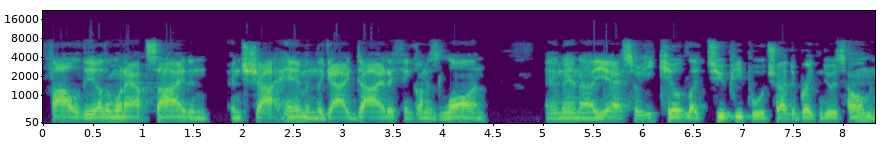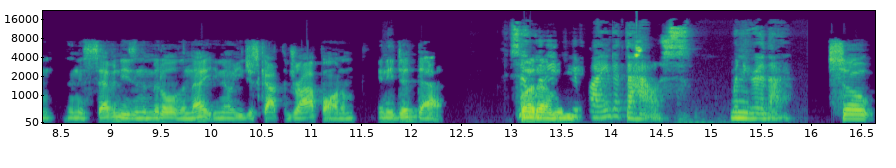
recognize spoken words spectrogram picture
followed the other one outside and, and shot him. And the guy died, I think, on his lawn. And then, uh, yeah, so he killed like two people who tried to break into his home in, in, his 70s in the middle of the night. You know, he just got the drop on him and he did that. So, but, what um, did you find at the house when you were there? So,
